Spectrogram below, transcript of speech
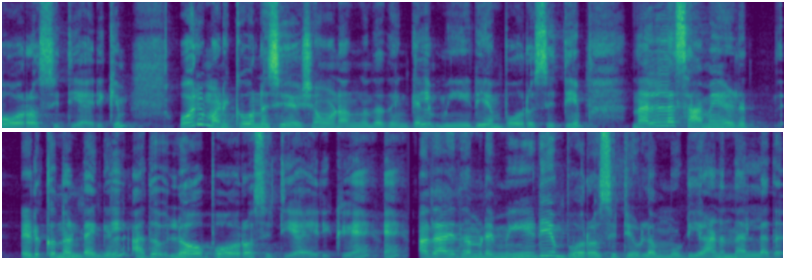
പോറോസിറ്റി ആയിരിക്കും. ഒരു മണിക്കൂറിന് ശേഷം ഉണങ്ങുന്നതെങ്കിൽ മീഡിയം പോറോസിറ്റിയും നല്ല സമയം എടു എടുക്കുന്നുണ്ടെങ്കിൽ അത് ലോ പോറോസിറ്റി ആയിരിക്കുമേ അതായത് നമ്മുടെ മീഡിയം പോറോസിറ്റി ഉള്ള മുടിയാണ് നല്ലത്.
